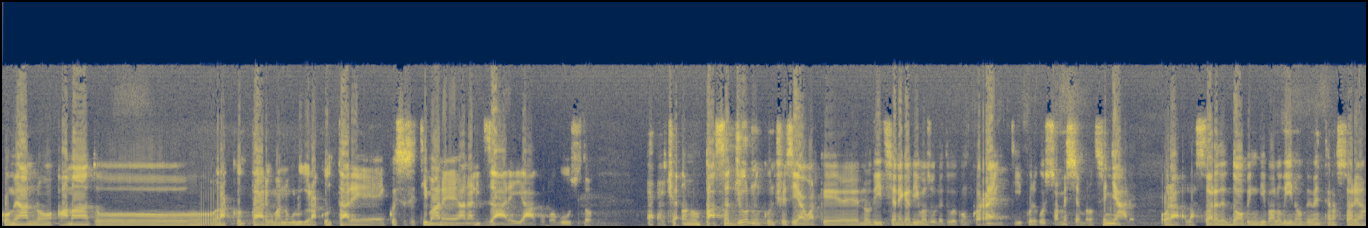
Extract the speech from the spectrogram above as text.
come hanno amato raccontare, come hanno voluto raccontare in queste settimane, analizzare Jacopo, Augusto eh, cioè, non passa giorno in cui ci sia qualche notizia negativa sulle tue concorrenti, pure questo a me sembra un segnale. Ora, la storia del doping di Palomino ovviamente è una storia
